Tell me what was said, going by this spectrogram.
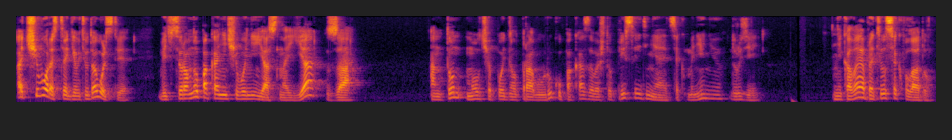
«От чего растягивать удовольствие? Ведь все равно пока ничего не ясно. Я за». Антон молча поднял правую руку, показывая, что присоединяется к мнению друзей. Николай обратился к Владу,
